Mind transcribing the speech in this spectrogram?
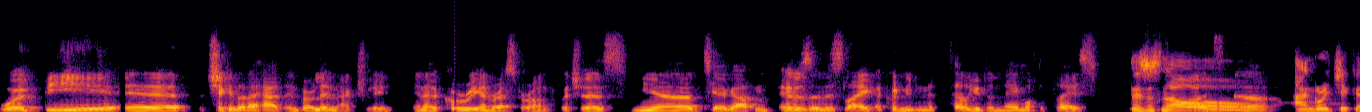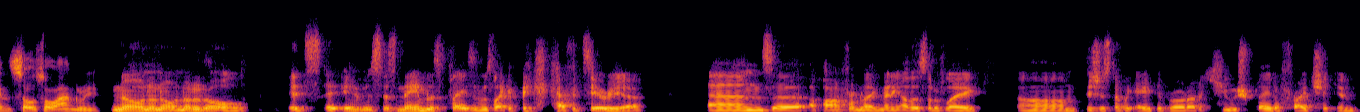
would be a chicken that I had in Berlin actually in a Korean restaurant, which is near Tiergarten. It was in this like I couldn't even tell you the name of the place, this is no uh, angry chicken, so so angry. No, no, no, not at all. It's it, it, was this nameless place, and it was like a big cafeteria. And uh, apart from like many other sort of like um, dishes that we ate, they brought out a huge plate of fried chicken.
